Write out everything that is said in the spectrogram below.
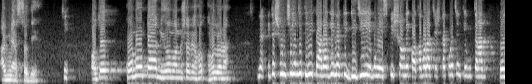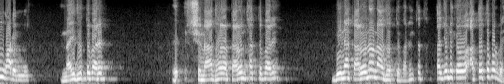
আগ্নেয়াস্ত্র দিয়ে। ঠিক। অতএব কোনোটা নিয়ম অনুসারে হলো না। না এটা শুনছিলাম যে তিনি তার আগে নাকি ডিজি এবং এসপির সঙ্গে কথা বলার চেষ্টা করেছেন কেউ তার ফোন ধরেননি। নাই ধরতে পারেন এ, সে না ধরার কারণ থাকতে পারে। বিনা কারণেও না ধরতে পারেন তার জন্য কেউ আত্মহত্যা করবে?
